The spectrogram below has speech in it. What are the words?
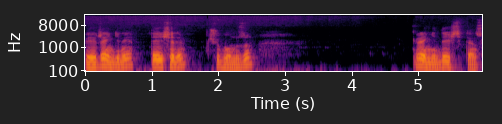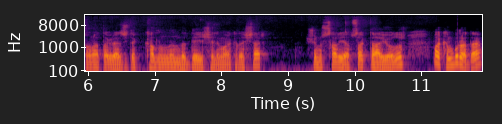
e, rengini değişelim. Çubuğumuzun rengini değiştikten sonra hatta birazcık da kalınlığını da değişelim arkadaşlar. Şunu sarı yapsak daha iyi olur. Bakın burada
